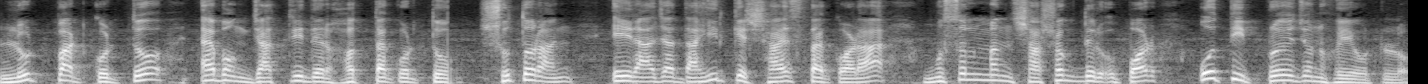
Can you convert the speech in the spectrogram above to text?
লুটপাট করত এবং যাত্রীদের হত্যা করত। সুতরাং এই রাজা দাহিরকে সায়স্তা করা মুসলমান শাসকদের উপর অতি প্রয়োজন হয়ে উঠল।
